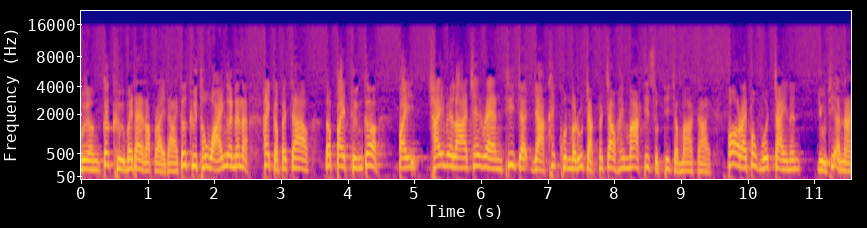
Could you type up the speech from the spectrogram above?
เมืองก็คือไม่ได้รับรายได้ ก็คือถวายเงินนั้นน่ะให้กับพระเจ้า แล้วไปถึงก็ไปใช้เวลาใช้แรงที่จะอยากให้คนมารู้จักพระเจ้าให้มากที่สุดที่จะมากได้ เพราะอะไรเพราะหัวใจนั้นอยู่ที่อาณา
